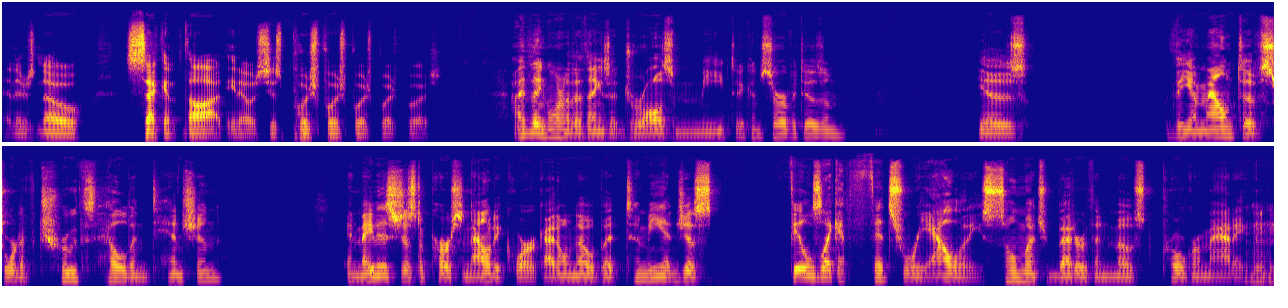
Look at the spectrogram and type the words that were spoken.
and there's no second thought. You know, it's just push, push, push, push, push. I think one of the things that draws me to conservatism is the amount of sort of truths held in tension. And maybe it's just a personality quirk. I don't know. But to me, it just feels like it fits reality so much better than most programmatic mm-hmm.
